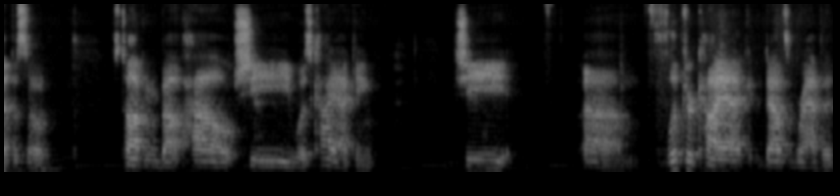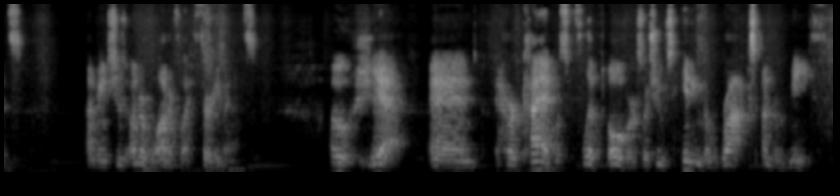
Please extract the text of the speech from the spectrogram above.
episode was talking about how she was kayaking. She um, flipped her kayak down some rapids. I mean, she was underwater for like 30 minutes. Oh shit. Yeah. And her kayak was flipped over, so she was hitting the rocks underneath.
